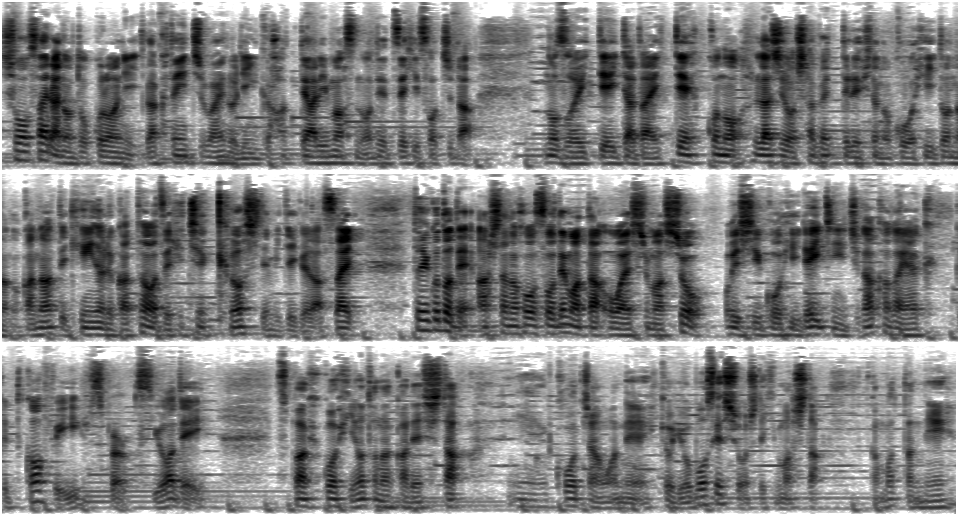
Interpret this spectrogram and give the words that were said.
詳細欄のところに楽天市場へのリンク貼ってありますので、ぜひそちら覗いていただいて、このラジオを喋ってる人のコーヒーどんなのかなって気になる方はぜひチェックをしてみてください。ということで、明日の放送でまたお会いしましょう。美味しいコーヒーで一日が輝く。Good Coffee Sparks Your Day。スパークコーヒーの田中でした。えー、こうちゃんはね、今日予防接種をしてきました。頑張ったね。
